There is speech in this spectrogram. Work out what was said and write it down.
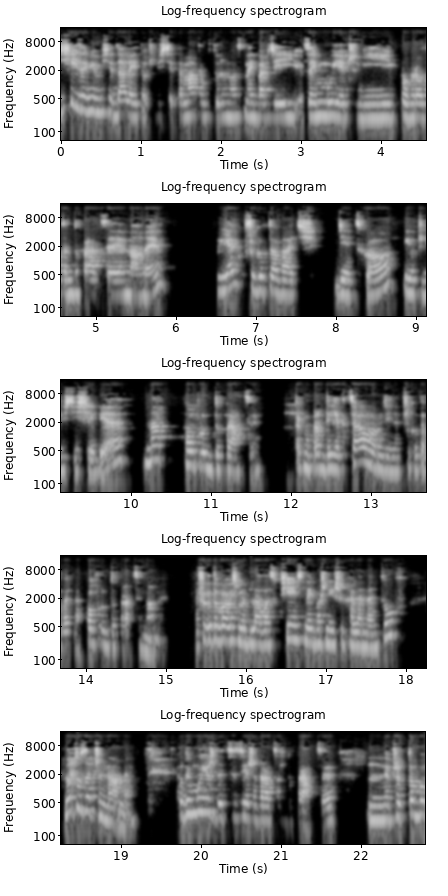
Dzisiaj zajmiemy się dalej, to oczywiście tematem, który nas najbardziej zajmuje, czyli powrotem do pracy mamy. Jak przygotować dziecko i oczywiście siebie na powrót do pracy? Tak naprawdę, jak całą rodzinę przygotować na powrót do pracy mamy. Przygotowałyśmy dla Was pięć najważniejszych elementów. No to zaczynamy. Podejmujesz decyzję, że wracasz do pracy. Mm, przed Tobą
